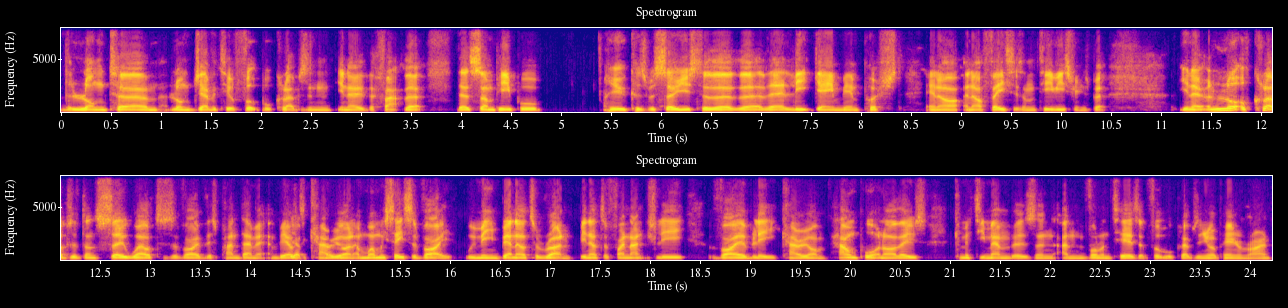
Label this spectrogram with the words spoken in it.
the long term longevity of football clubs? And you know, the fact that there's some people who, because we're so used to the, the the elite game being pushed in our in our faces on the TV screens, but you know, a lot of clubs have done so well to survive this pandemic and be able yep. to carry on. And when we say survive, we mean being able to run, being able to financially viably carry on. How important are those committee members and, and volunteers at football clubs, in your opinion, Ryan?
